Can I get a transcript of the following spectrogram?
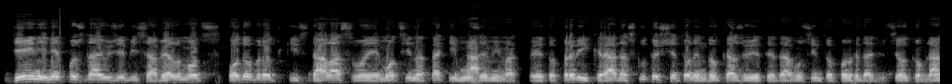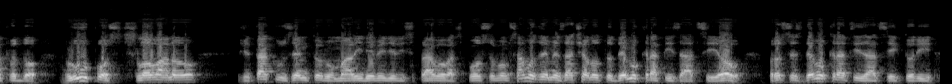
Dejiny nepoznajú, že by sa veľmoc podobrodky vzdala svojej moci na takým územím, ako je to prvýkrát a skutočne to len dokazuje, teda musím to povedať celkom natvrdo, hlúposť Slovanov, že takú zem, ktorú mali, nevedeli spravovať spôsobom. Samozrejme, začalo to demokratizáciou. Proces demokratizácie, ktorý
